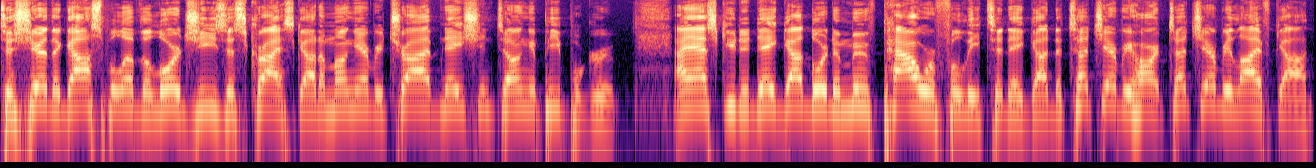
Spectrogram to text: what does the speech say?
to share the gospel of the Lord Jesus Christ, God, among every tribe, nation, tongue, and people group. I ask you today, God, Lord, to move powerfully today, God, to touch every heart, touch every life, God.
